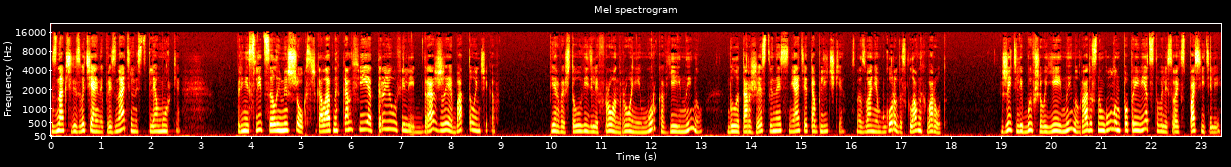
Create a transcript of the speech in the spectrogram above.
Знак чрезвычайной признательности для Мурки принесли целый мешок с шоколадных конфет, трюфелей, дрожжей, батончиков. Первое, что увидели Фрон, Рони и Мурка в Ейныну, было торжественное снятие таблички с названием города с главных ворот. Жители бывшего Ейныну радостным гулом поприветствовали своих спасителей.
